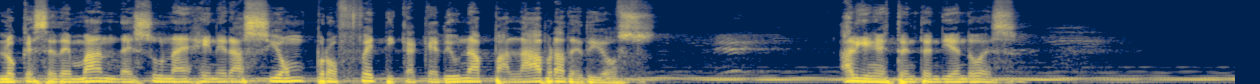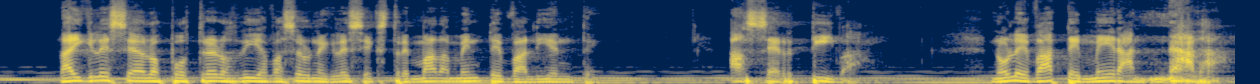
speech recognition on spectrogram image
lo que se demanda es una generación profética que dé una palabra de Dios. ¿Alguien está entendiendo eso? La iglesia de los postreros días va a ser una iglesia extremadamente valiente, asertiva. No le va a temer a nada.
